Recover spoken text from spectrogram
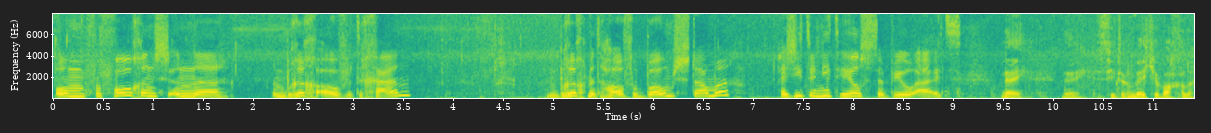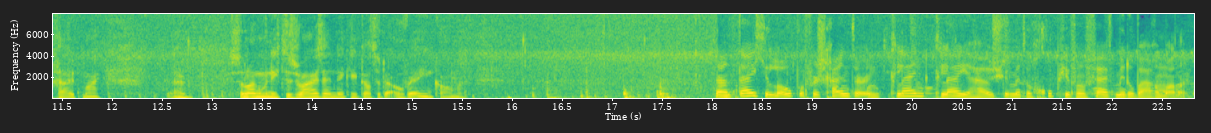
Om vervolgens een, uh, een brug over te gaan. Een brug met halve boomstammen. Hij ziet er niet heel stabiel uit. Nee, nee. Het ziet er een beetje waggelig uit. Maar uh, zolang we niet te zwaar zijn, denk ik dat we er overheen komen. Na een tijdje lopen verschijnt er een klein kleie huisje met een groepje van vijf middelbare mannen.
